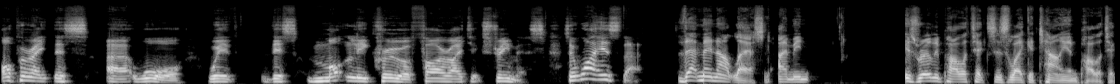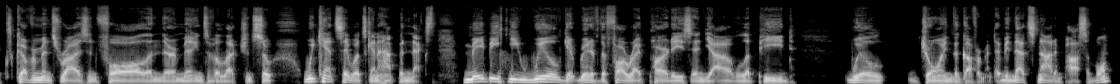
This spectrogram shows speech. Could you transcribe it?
operate this uh, war with this motley crew of far right extremists. So why is that? That may not last. I mean, Israeli politics is like Italian politics. Governments rise and fall, and there are millions of elections. So we can't say what's going to happen next. Maybe he will get rid of the far right parties, and Yair Lapid will join the government. I mean, that's not impossible.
